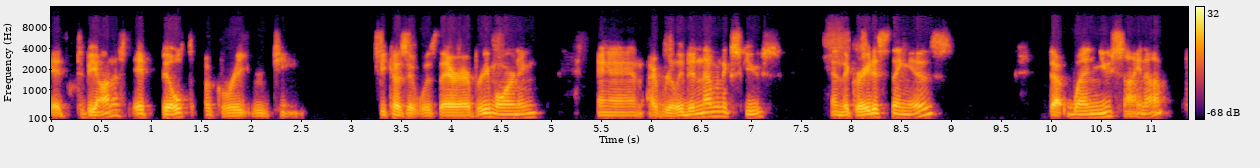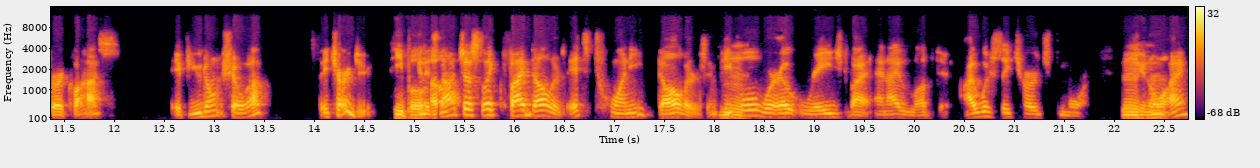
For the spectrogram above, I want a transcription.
it, to be honest, it built a great routine because it was there every morning and I really didn't have an excuse. And the greatest thing is that when you sign up for a class, if you don't show up, they charge you. People, and it's oh. not just like five dollars; it's twenty dollars. And mm. people mm. were outraged by it, and I loved it. I wish they charged more. Mm-hmm. You know mm-hmm. why?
